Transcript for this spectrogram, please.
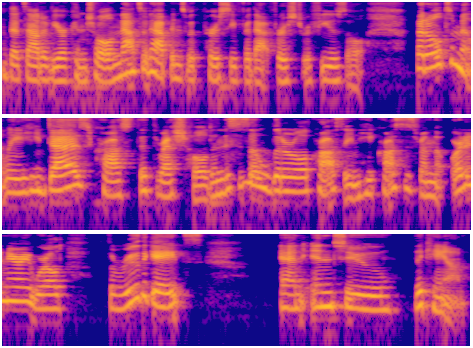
that's out of your control. And that's what happens with Percy for that first refusal. But ultimately, he does cross the threshold. And this is a literal crossing. He crosses from the ordinary world through the gates and into the camp.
